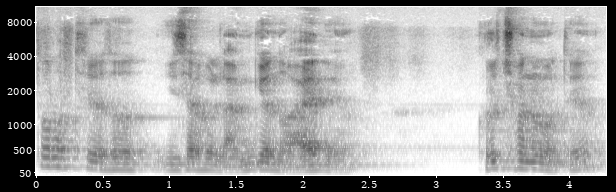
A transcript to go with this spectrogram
떨어뜨려서 이삭을 남겨놔야 돼요. 그렇지 않으면 어때요?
